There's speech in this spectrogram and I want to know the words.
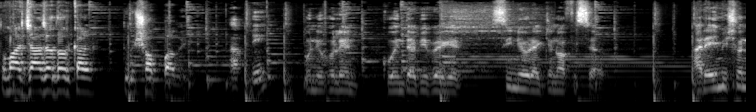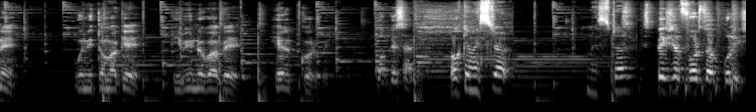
তোমার যা যা দরকার তুমি সব পাবে। আপনি? উনি হলেন গোয়েন্দা বিভাগের সিনিয়র একজন অফিসার আর এই মিশনে উনি তোমাকে বিভিন্নভাবে হেল্প করবে। Okay sir. Okay mister mister. Special force of police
